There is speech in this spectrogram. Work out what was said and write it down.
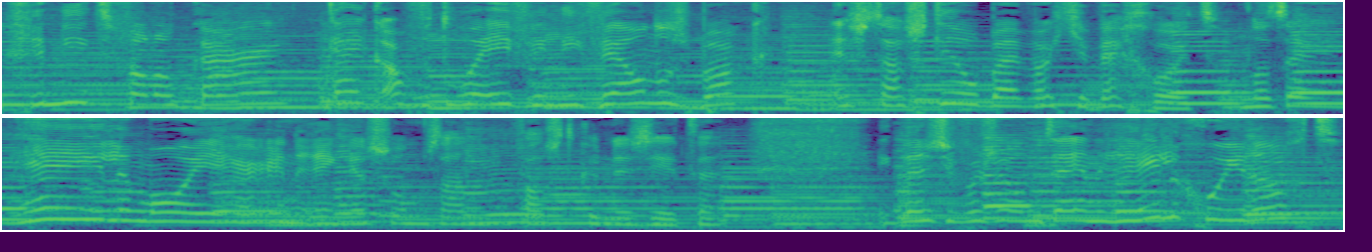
Geniet van elkaar. Kijk af en toe even in die vuilnisbak. En sta stil bij wat je weggooit. Omdat er hele mooie herinneringen soms aan vast kunnen zitten. Ik wens je voor zometeen een hele goede nacht.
